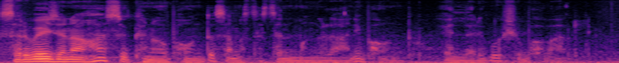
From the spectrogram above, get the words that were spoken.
ಸರ್ವೇ ಜನಾ ಸುಖಿನೋ ಭವಂತು ಸಮಸ್ತ ಸನ್ಮಂಗಳಾನಿ ಭವಂತು. ಎಲ್ಲರಿಗೂ ಶುಭವಾಗಲಿ.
